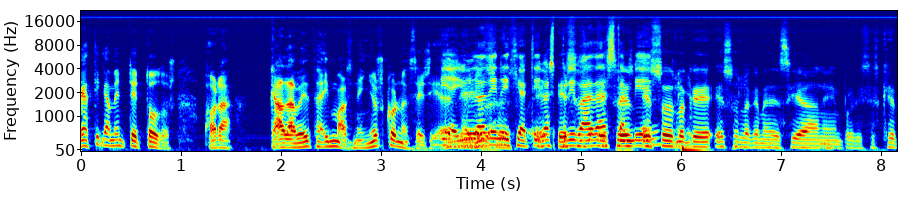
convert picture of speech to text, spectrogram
prácticamente todos. Ahora, cada vez hay más niños con necesidades. Y ayuda de iniciativas privadas también. eso es lo que eso es lo que me decían en Prodis, es que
